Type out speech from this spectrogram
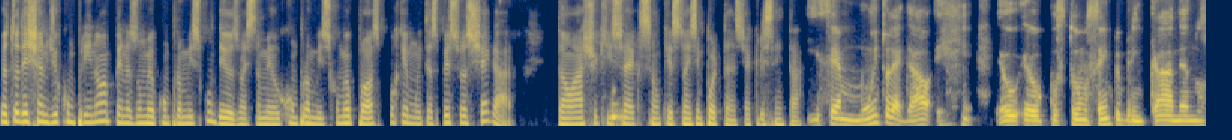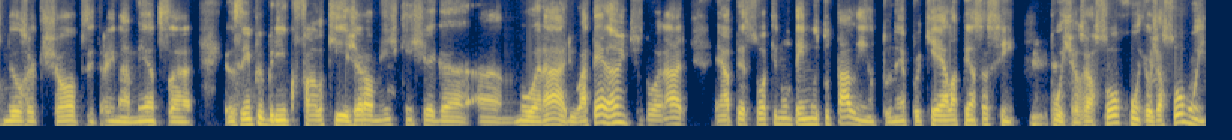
eu estou deixando de cumprir não apenas o meu compromisso com Deus, mas também o compromisso com o meu próximo, porque muitas pessoas chegaram. Então, acho que isso é, são questões importantes de acrescentar. Isso é muito legal. Eu, eu costumo sempre brincar né, nos meus workshops e treinamentos. Eu sempre brinco, falo que geralmente quem chega no horário, até antes do horário, é a pessoa que não tem muito talento, né? Porque ela pensa assim: puxa, eu já sou ruim, eu já sou ruim.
